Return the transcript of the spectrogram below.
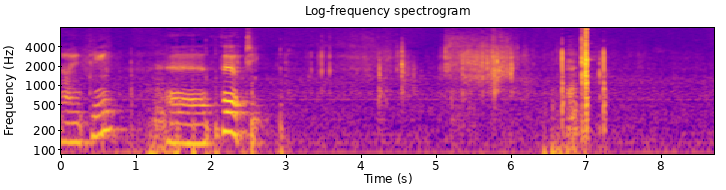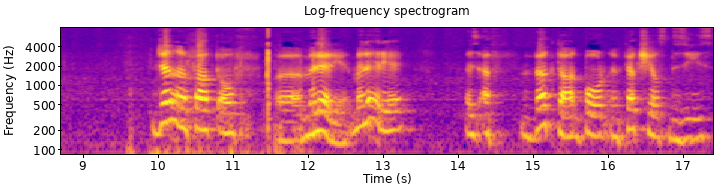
1930 general fact of uh, malaria. Malaria is a vector-borne infectious disease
